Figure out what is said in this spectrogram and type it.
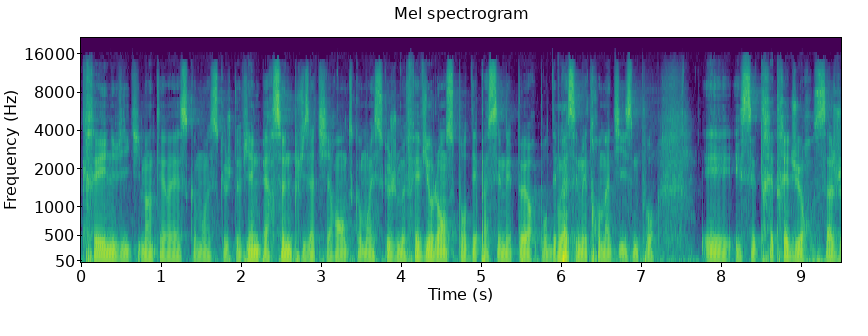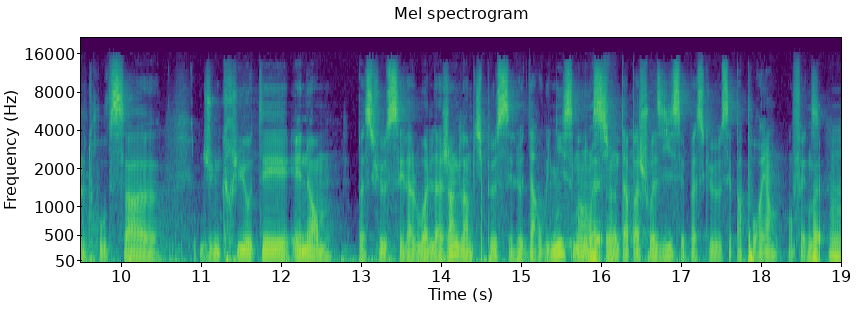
crée une vie qui m'intéresse Comment est-ce que je deviens une personne plus attirante Comment est-ce que je me fais violence pour dépasser mes peurs, pour dépasser mes traumatismes pour... Et, et c'est très très dur. Ça, je trouve ça euh, d'une cruauté énorme. Parce que c'est la loi de la jungle, un petit peu, c'est le darwinisme. hein. Ouais, si ouais. on t'a pas choisi, c'est parce que c'est pas pour rien, en fait. Ouais. Mm.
